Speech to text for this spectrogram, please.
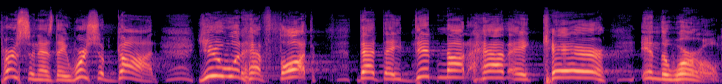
person as they worship God, you would have thought that they did not have a care in the world.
